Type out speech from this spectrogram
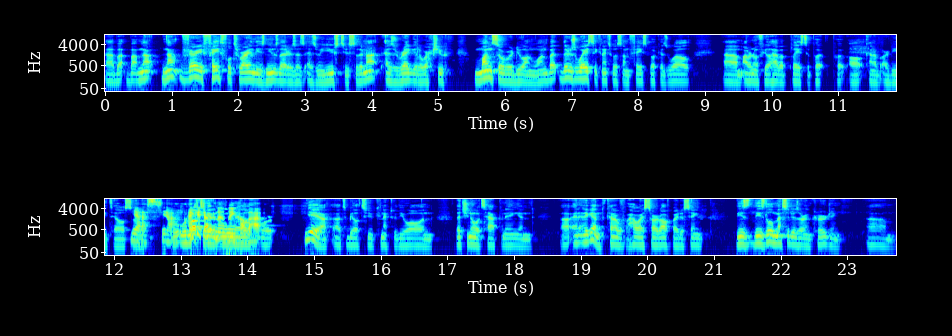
uh, but, but I'm not not very faithful to writing these newsletters as, as we used to. So they're not as regular. We're actually months overdue on one, but there's ways to connect with us on Facebook as well. Um, I don't know if you'll have a place to put put all kind of our details. So yes, yeah, we'd love I could to definitely link all that. Or, yeah, uh, to be able to connect with you all and let you know what's happening, and, uh, and and again, kind of how I started off by just saying these these little messages are encouraging. Um,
